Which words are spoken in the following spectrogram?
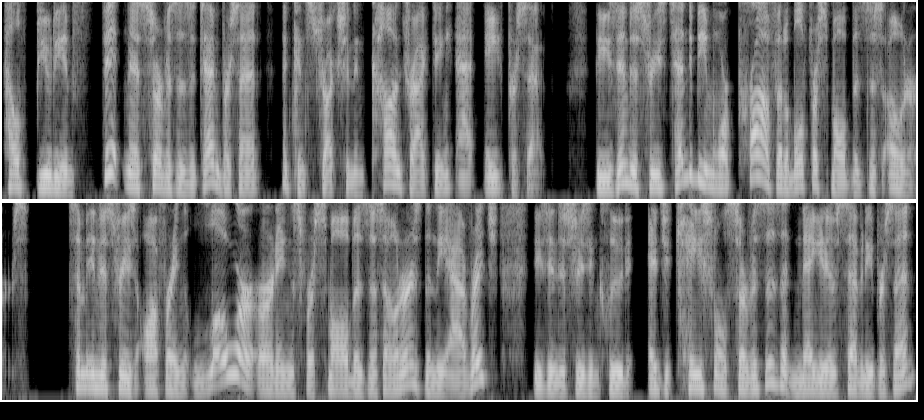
health, beauty, and fitness services at 10%, and construction and contracting at 8%. These industries tend to be more profitable for small business owners. Some industries offering lower earnings for small business owners than the average. These industries include educational services at negative 70%,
